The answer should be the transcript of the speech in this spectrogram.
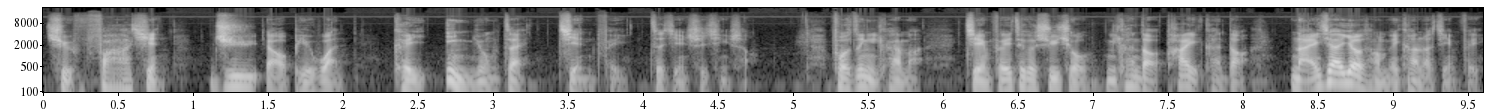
去发现 GLP-1 可以应用在减肥这件事情上。否则，你看嘛。减肥这个需求，你看到，他也看到，哪一家药厂没看到减肥？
